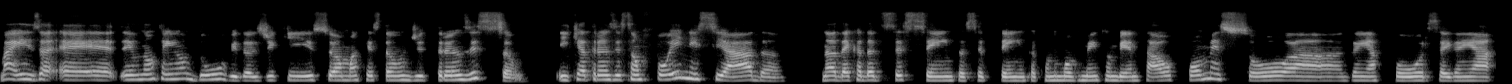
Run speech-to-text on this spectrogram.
Mas é, eu não tenho dúvidas de que isso é uma questão de transição e que a transição foi iniciada na década de 60, 70, quando o movimento ambiental começou a ganhar força e ganhar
